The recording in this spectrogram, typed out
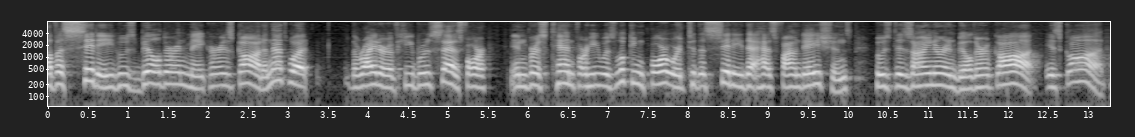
of a city whose builder and maker is God. And that's what the writer of Hebrews says for in verse 10 for he was looking forward to the city that has foundations whose designer and builder of God is God.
